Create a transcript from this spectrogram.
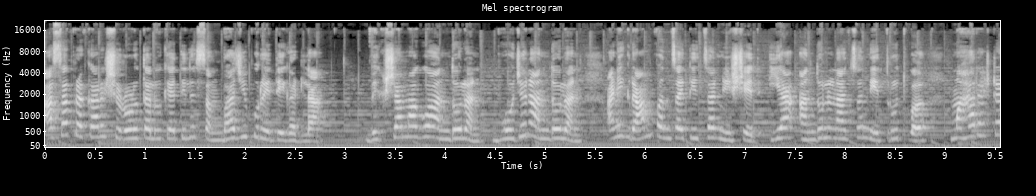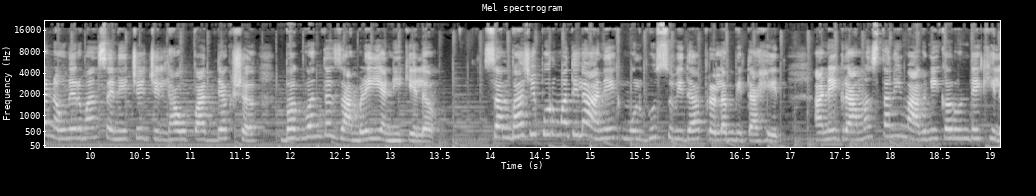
असा प्रकार शिरोळ तालुक्यातील संभाजीपूर येथे घडला. भिक्षा मागो आंदोलन भोजन आंदोलन आणि ग्रामपंचायतीचा निषेध या आंदोलनाचं नेतृत्व महाराष्ट्र नवनिर्माण सेनेचे जिल्हा उपाध्यक्ष भगवंत जांभळे यांनी केलं. संभाजीपूरमधील अनेक मूलभूत सुविधा प्रलंबित आहेत अनेक ग्रामस्थांनी मागणी करून देखील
